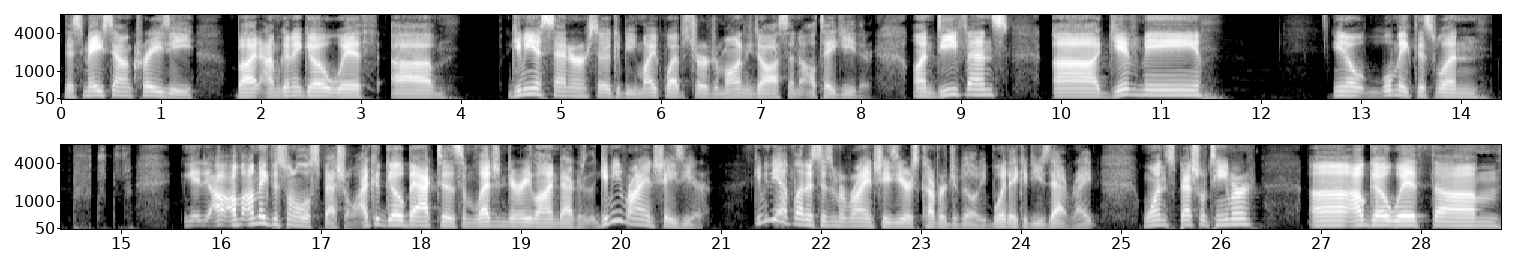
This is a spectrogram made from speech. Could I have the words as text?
this may sound crazy, but I'm going to go with um, give me a center. So it could be Mike Webster or Monty Dawson. I'll take either. On defense, uh, give me you know, we'll make this one. I'll, I'll make this one a little special. I could go back to some legendary linebackers. Give me Ryan Shazier. Give me the athleticism of Ryan Shazier's coverage ability. Boy, they could use that, right? One special teamer. Uh, I'll go with. Um,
